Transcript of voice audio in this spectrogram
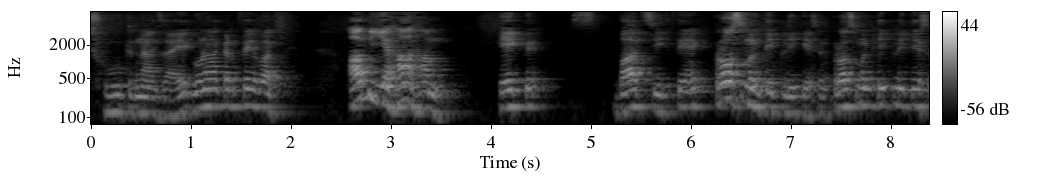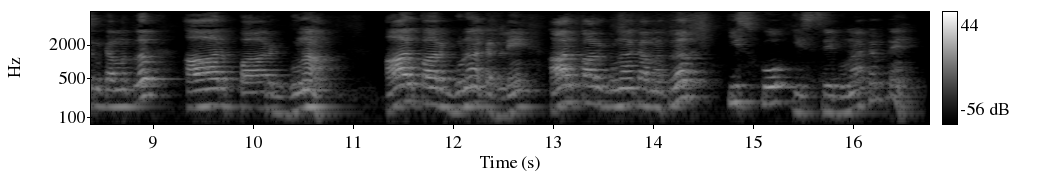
छूट ना जाए, गुणा करते वक्त। अब यहाँ हम एक बात सीखते हैं क्रॉस मल्टीप्लीकेशन क्रॉस मल्टीप्लीकेशन का मतलब आर पार गुणा। आर पार गुणा कर लें। आर पार गुणा का मतलब इसको इससे गुणा करते हैं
